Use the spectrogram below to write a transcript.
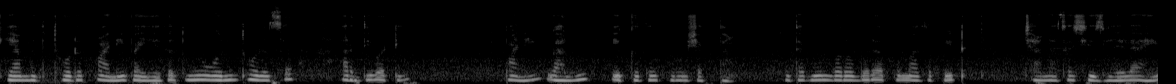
की यामध्ये थोडं पाणी पाहिजे तर तुम्ही वरून थोडंसं अर्धी वाटी पाणी घालून एकत्र करू शकता. आता मी बरोबर आपण माझं पीठ छान असं शिजलेलं आहे.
